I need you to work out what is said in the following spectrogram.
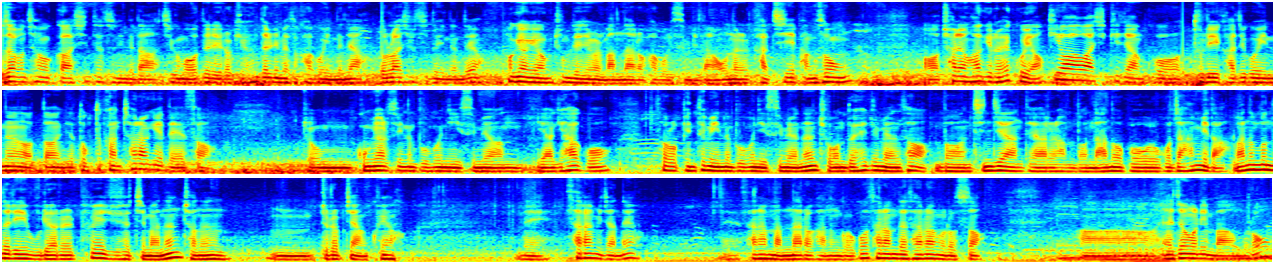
무자본 창업가 신태순입니다. 지금 어디를 이렇게 흔들리면서 가고 있느냐 놀라실 수도 있는데요. 허경영 총재님을 만나러 가고 있습니다. 오늘 같이 방송 어, 촬영하기로 했고요. 희화화 시키지 않고 둘이 가지고 있는 어떤 독특한 철학에 대해서 좀 공유할 수 있는 부분이 있으면 이야기하고 서로 빈틈이 있는 부분이 있으면은 조언도 해주면서 한번 진지한 대화를 한번 나눠보고자 합니다. 많은 분들이 우려를 표해 주셨지만은 저는 음, 두렵지 않고요. 네, 사람이잖아요. 네, 사람 만나러 가는 거고 사람 대 사람으로서 아, 애정 어린 마음으로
